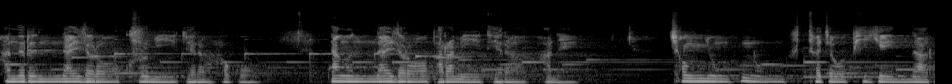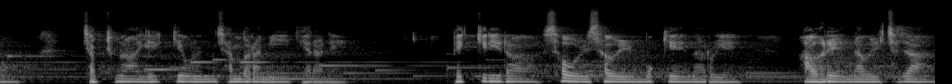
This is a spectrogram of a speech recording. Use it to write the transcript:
하늘은 날더러 구름이 되라 하고 땅은 날더러 바람이 되라 하네. 청룡훈웅 흩어져 비개인 나로 잡초나 일깨우는 잔바람이 되라네. 백길이라 서울 사흘 목계 나루에 아흘의 나을 찾아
